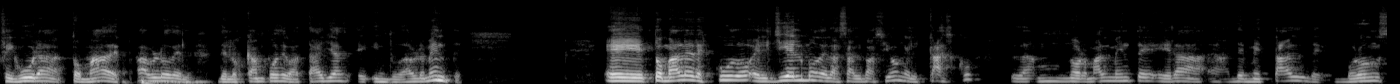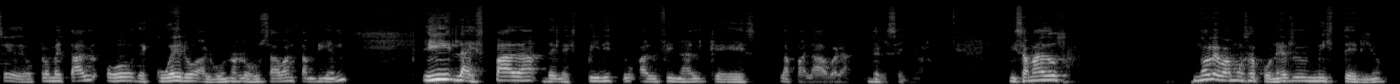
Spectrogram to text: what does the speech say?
figura tomada de Pablo de los campos de batallas, eh, indudablemente. Eh, tomar el escudo, el yelmo de la salvación, el casco, normalmente era ah, de metal, de bronce, de otro metal o de cuero, algunos los usaban también. Y la espada del Espíritu al final, que es la palabra del Señor. Mis amados, no le vamos a poner el misterio,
